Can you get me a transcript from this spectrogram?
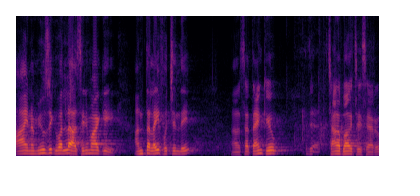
ఆయన మ్యూజిక్ వల్ల ఆ సినిమాకి అంత లైఫ్ వచ్చింది. సార్ థ్యాంక్ యూ చాలా బాగా చేశారు.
